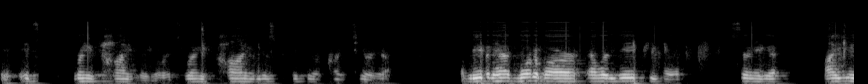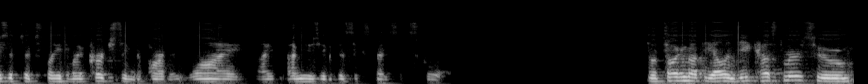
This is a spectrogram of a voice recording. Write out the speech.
it's ranked highly or it's ranked high in this particular criteria. We even had one of our L&D people saying I use it to explain to my purchasing department why I, I'm using this expensive school. So talking about the L&D customers who,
